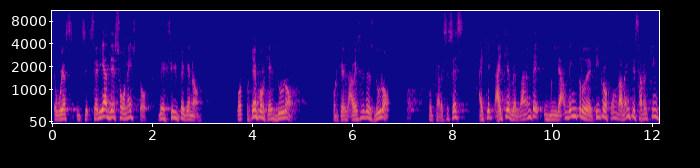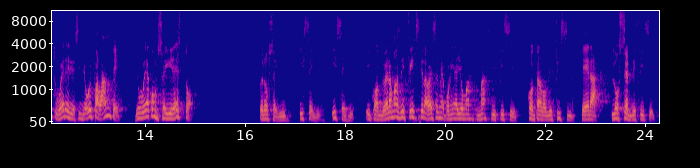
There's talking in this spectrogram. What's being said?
Te voy a, sería deshonesto decirte que no. ¿Por qué? Porque es duro. Porque a veces es duro. Porque a veces es, hay que, hay que verdaderamente mirar dentro de ti profundamente y saber quién tú eres y decir, yo voy para adelante, yo voy a conseguir esto pero seguí y seguí y seguí. Y cuando era más difícil, a veces me ponía yo más, más difícil contra lo difícil que era lo ser difícil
